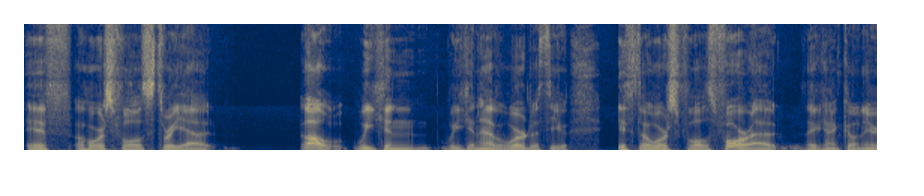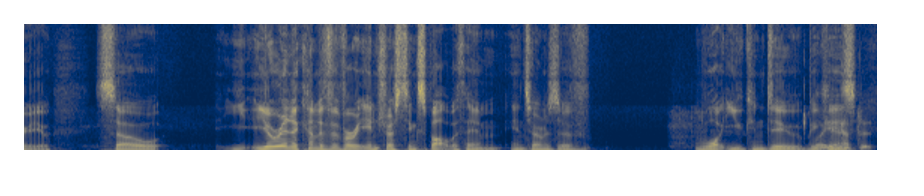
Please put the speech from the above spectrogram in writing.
if a horse falls three out, oh, we can we can have a word with you. If the horse falls four out, they can't go near you. So you're in a kind of a very interesting spot with him in terms of what you can do because well, to-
